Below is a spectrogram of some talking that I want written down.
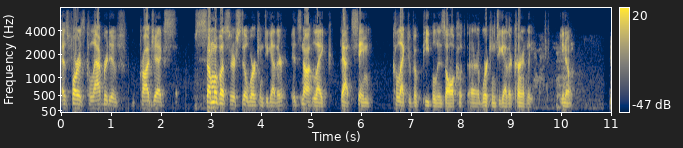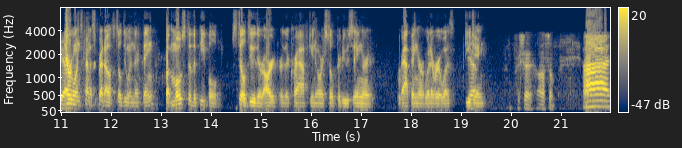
as far as collaborative projects, some of us are still working together. It's not like that same collective of people is all uh, working together currently. You know, yeah. everyone's kind of spread out, still doing their thing, but most of the people still do their art or their craft. You know, are still producing or rapping or whatever it was, DJing. Yeah, for sure, awesome. Uh,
